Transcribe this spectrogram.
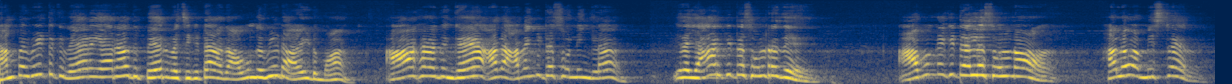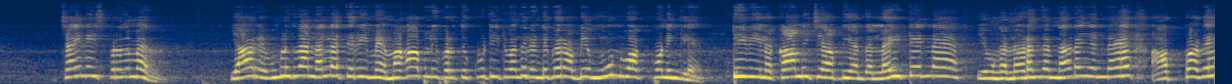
நம்ம வீட்டுக்கு வேறு யாராவது பேர் வச்சுக்கிட்டா அது அவங்க வீடு ஆயிடுமா? ஆகாதுங்க. அதை அவங்கிட்ட சொன்னீங்களா? இதை யார்கிட்ட சொல்கிறது அவங்கக்கிட்ட எல்லாம் சொல்லணும். ஹலோ மிஸ்டர் சைனீஸ் பிரதமர் யார்? உங்களுக்கு தான் நல்லா தெரியுமே. மகாபலிபுரத்துக்கு கூட்டிகிட்டு வந்து ரெண்டு பேரும் அப்படியே மூன் வாக் போனீங்களே. டிவியில் காமிச்சு அப்படி அந்த லைட் என்ன? இவங்க நடந்த நடை என்ன? அப்போவே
